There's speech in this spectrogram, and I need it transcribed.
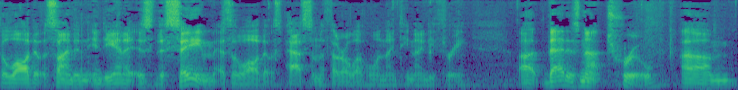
the law that was signed in Indiana is the same as the law that was passed on the federal level in 1993. Uh, that is not true. Um,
